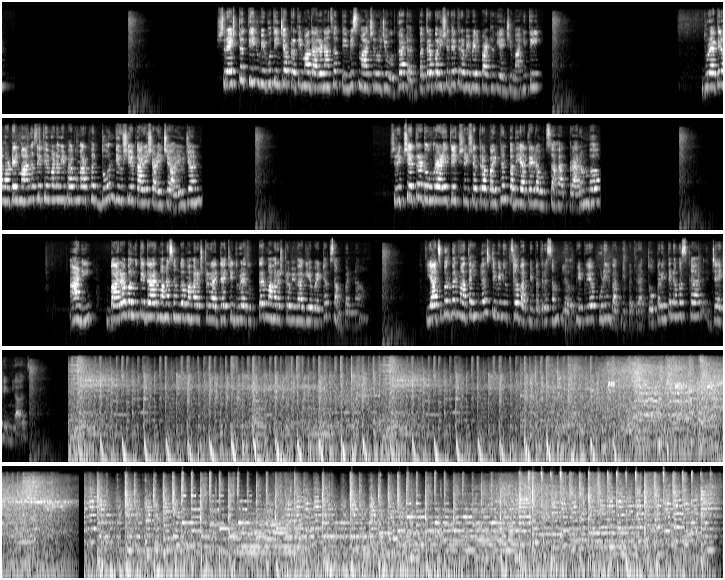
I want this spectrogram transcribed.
श्रेष्ठ तीन विभूतींच्या प्रतिमा दालनाचं तेवीस मार्च रोजी उद्घाटन. पत्रपरिषदेत रवी बेलपाठक यांची माहिती. धुळ्यातील हॉटेल मानस येथे वन विभागामार्फत दोन दिवसीय कार्यशाळेचे आयोजन. श्री क्षेत्र डोंगराळे ते श्री क्षेत्र पैठण पदयात्रेला उत्साहात प्रारंभ. आणि बारा बलुतेदार महासंघ महाराष्ट्र राज्याची धुळ्यात उत्तर महाराष्ट्र विभागीय बैठक संपन्न. याचबरोबर माता हिंगलाज टीव्ही न्यूजचं बातमीपत्र संपलं. भेटूया पुढील बातमीपत्रात. तोपर्यंत नमस्कार. जय हिंगलाज.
